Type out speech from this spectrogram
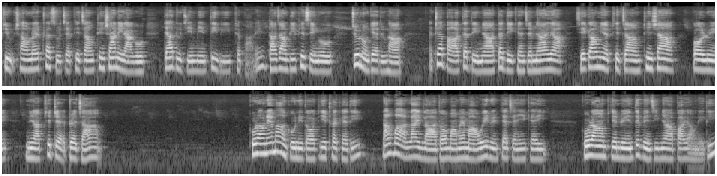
ပြုတ်ချောင်လွဲထွက်ဆိုချက်ဖြစ်ကြောင်းထင်ရှားနေတာကိုတရားသူကြီးမြင်သိပြီးဖြစ်ပါတယ်။ဒါကြောင့်ဒီဖြစ်စဉ်ကိုကျူးလွန်ခဲ့သူဟာအထက်ပါတက်တေများတက်တေခံချက်များအရရေကောင်းမြတ်ဖြစ်ကြောင်းထင်ရှားပေါ်လွင်နေတာဖြစ်တဲ့အတွက်ကြောင့်ကိုရောင်ထဲမှကိုနေတော်ပြေးထွက်ခဲ့သည်နောက်မှလိုက်လာသောမောင်မဲမှအဝေးတွင်ပြတ်ချန်ရိခဲ့၏ ကိုရောင်ပြင်တွင်တစ်ပင်ကြီးများပေါရောက်နေသည်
